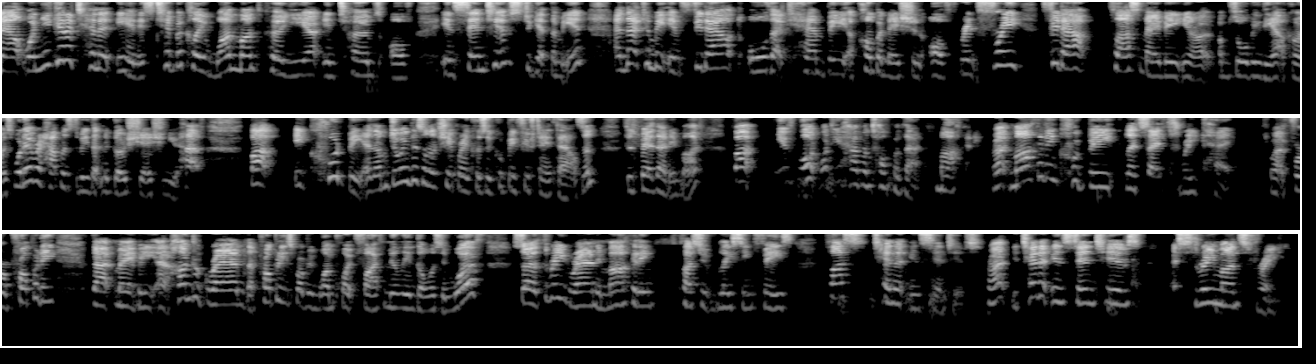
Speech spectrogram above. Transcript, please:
Now, when you get a tenant in, it's typically one month per year in terms of incentives to get them in. And that can be in fit out or that can be a combination of rent free, fit out, plus maybe, you know, absorbing the outgoings, whatever it happens to be that negotiation you have. But it could be, and I'm doing this on a cheap rent because it could be 15,000. Just bear that in mind. But you've got what do you have on top of that? Marketing, right? Marketing could be, let's say, 3K. Right, for a property that may be at 100 grand, the property is probably 1.5 million dollars in worth. So 3 grand in marketing, plus your leasing fees, plus tenant incentives, right? Your tenant incentives is three months free,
